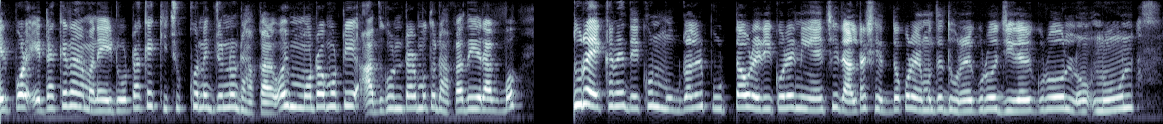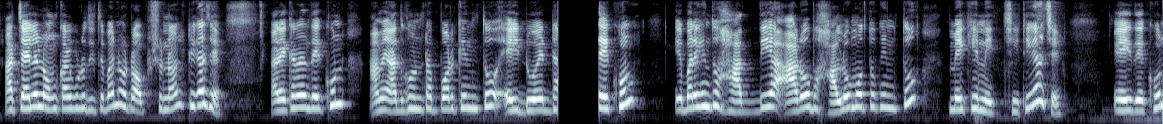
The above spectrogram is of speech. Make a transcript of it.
এরপর এটাকে না মানে এই ডোটাকে কিছুক্ষণের জন্য ঢাকা, ওই মোটামুটি আধ ঘণ্টার মতো ঢাকা দিয়ে রাখব। বন্ধুরা, এখানে দেখুন মুগ ডালের পুরটাও রেডি করে নিয়েছি। ডালটা সেদ্ধ করে এর মধ্যে ধনের গুঁড়ো, জিরের গুঁড়ো নুন আর চাইলে লঙ্কার গুঁড়ো দিতে পারেন, ওটা অপশনাল ঠিক আছে? আর এখানে দেখুন, আমি আধ ঘণ্টা পর কিন্তু এই ডোয়ের দেখুন, এবারে কিন্তু হাত দিয়ে আরও ভালো মতো কিন্তু মেখে নিচ্ছি, ঠিক আছে? এই দেখুন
